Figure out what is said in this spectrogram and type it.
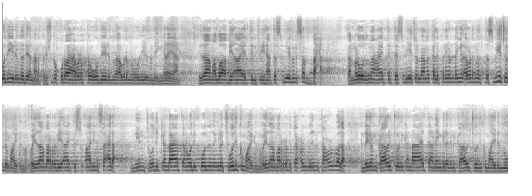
ഓതിയിരുന്നത് എന്നാണ്. പരിശുദ്ധ ഖുർആൻ അവിടുത്തെ ഓതിയിരുന്നത് അവിടെ നിന്ന് ഓതിയിരുന്നത് ഇങ്ങനെയാണ്. ഇതാ അള്ളാബി ആയത്തിൻ ഫിഹ തസ്ബീഹുൻ സബ്ബഹ തങ്ങൾ ഓതുന്ന ആയത്തിൽ തസ്ബീഹ് ചൊല്ലാനുള്ള കൽപ്പനയുണ്ടെങ്കിൽ അവിടുന്ന് തസ്ബീഹ് ചൊല്ലുമായിരുന്നു. വൈദാമർ റബി ആയത്ത് സുആലിൻ സഅല. എന്തെങ്കിലും ചോദിക്കേണ്ട ആയത്താണ് ഓതിപ്പോകുന്നതെങ്കിൽ ചോദിക്കുമായിരുന്നു. വൈദാമർ റബി തഅവ്വദിൻ തഅവ്വദ. എന്തെങ്കിലും കാവൽ ചോദിക്കേണ്ട ആയത്താണെങ്കിൽ അതിന് കാവൽ ചോദിക്കുമായിരുന്നു.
